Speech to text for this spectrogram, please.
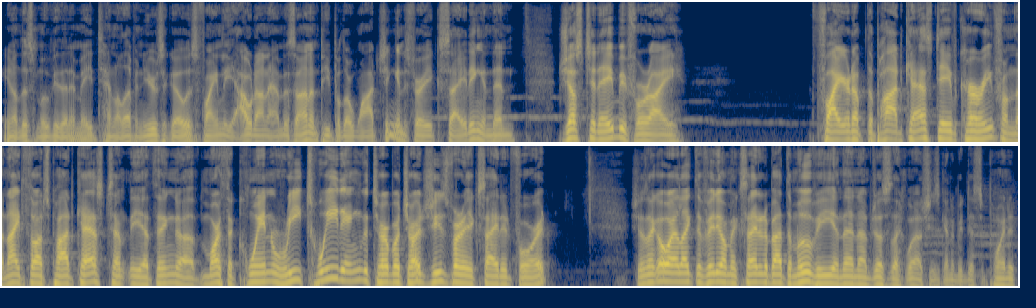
you know this movie that I made 10, 11 years ago is finally out on Amazon, and people are watching, and it's very exciting. And then just today, before I fired up the podcast, Dave Curry from the Night Thoughts podcast sent me a thing of Martha Quinn retweeting the turbocharged. She's very excited for it. She's like, "Oh, I like the video. I'm excited about the movie." And then I'm just like, "Well, she's going to be disappointed."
